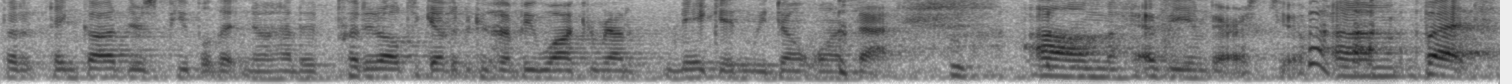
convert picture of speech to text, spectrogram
but thank God there's people that know how to put it all together because I'd be walking around naked, and we don't want that. um, I'd be embarrassed too. Um, but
